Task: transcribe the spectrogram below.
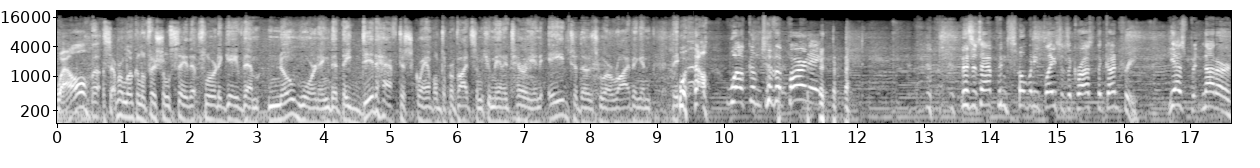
Well, several local officials say that Florida gave them no warning, that they did have to scramble to provide some humanitarian aid to those who are arriving. And they- Well, welcome to the party. this has happened so many places across the country. Yes, but not our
